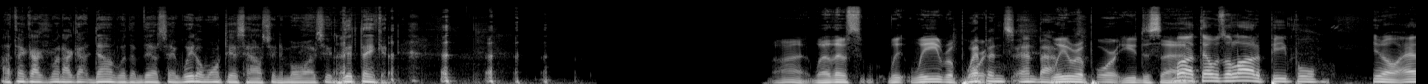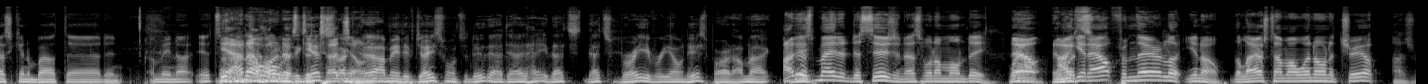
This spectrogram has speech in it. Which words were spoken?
I think I, when I got done with them, they'll say we don't want this house anymore. I said, good thinking. All right. Well, there's we we report Weapons and violence. we report. You decide. But there was a lot of people, you know, asking about that, and I mean, I- it's Yeah, I and I don't wanted hold us it to against. touch I, on it. I mean, if Jason wants to do that, that hey, that's that's bravery on his part. I'm like, I hey, just made a decision. That's what I'm gonna do. Well, Now, I get out from there. Look, you know, the last time I went on a trip, I was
